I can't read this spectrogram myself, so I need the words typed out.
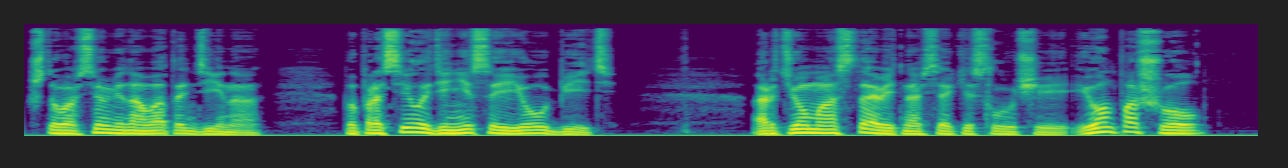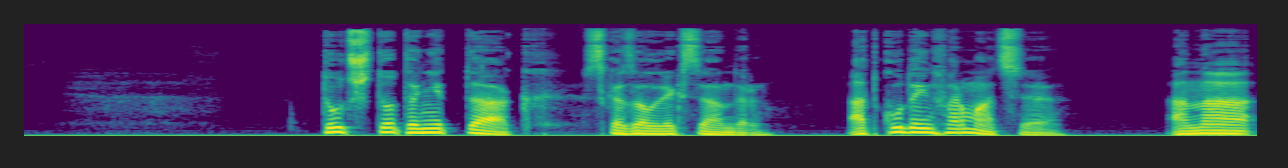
что во всем виновата Дина. Попросила Дениса ее убить. Артема оставить на всякий случай. И он пошел. «Тут что-то не так», — сказал Александр. «Откуда информация? Она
